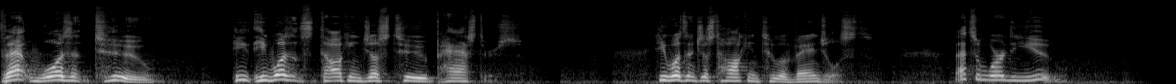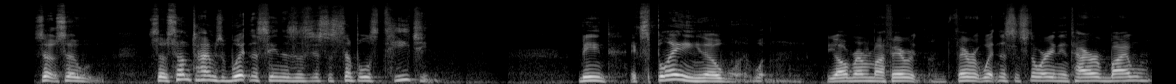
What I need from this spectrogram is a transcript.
That wasn't to, he, he wasn't talking just to pastors. He wasn't just talking to evangelists. That's a word to you. So, so, so sometimes witnessing is just as simple as teaching. Being explaining, you know, what, y'all remember my favorite favorite witness story in the entire Bible?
